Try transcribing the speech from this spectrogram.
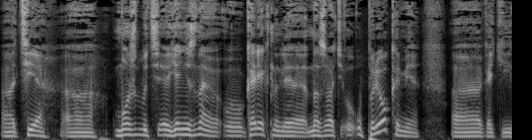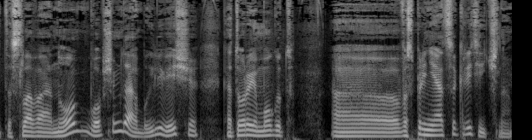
а, те, а, может быть, я не знаю, корректно ли назвать упреками а, какие-то слова, но, в общем, да, были вещи, которые могут восприняться критично.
